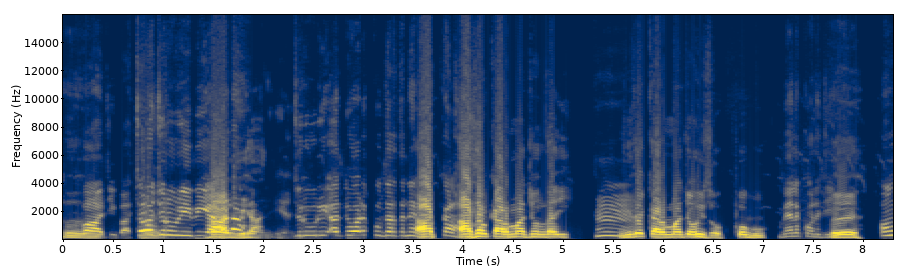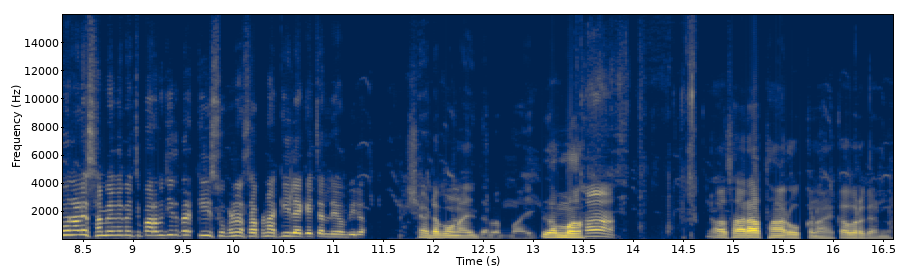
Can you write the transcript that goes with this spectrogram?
ਵਾਹ ਜੀ ਵਾਹ। ਚਲੋ ਜ਼ਰੂਰੀ ਵੀ ਆ ਹੈਨਾ? ਹਾਂਜੀ ਹਾਂਜੀ। ਹਾਂਜੀ। ਜ਼ਰੂਰੀ ਅਜੋੜ ਕੁਦਰਤ ਨੇ ਆ- ਅਸਲ ਕਰਮਾਂ ਚ ਹੁੰਦਾ ਜੀ। ਹੂੰ। ਜਿਹਦੇ ਕਰਮਾਂ ਚ ਉਹੀ ਸੁੱਖ ਭੋਗੂ। ਬਿਲਕੁਲ ਜੀ। ਇਹ ਆਉਣ ਵਾਲੇ ਸਮੇਂ ਦੇ ਵਿੱਚ ਪਰਮਜੀਤ ਫਿਰ ਕੀ ਸੁਪਨਾ ਸੁਪਨਾ ਕੀ ਲੈ ਕੇ ਚੱਲੇ ਹੋ ਵੀਰ? ਸ਼ੈੱਡ ਪਾਉਣਾ ਇਧਰ ਲੰਮਾ ਜੀ। ਲੰਮਾ। ਹਾਂ। ਆ ਸਾਰਾ ਥਾਂ ਰੋਕਣਾ ਹੈ ਕਵਰ ਕਰਨਾ।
